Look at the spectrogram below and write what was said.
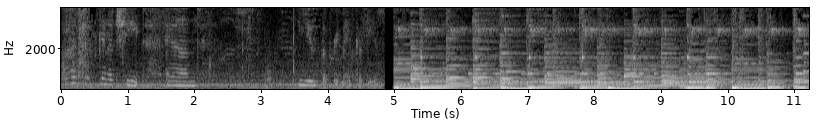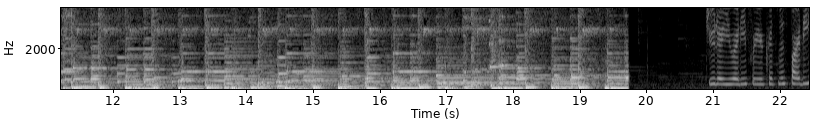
I'm just gonna cheat and use the pre-made cookies. Jude, are you ready for your Christmas party?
